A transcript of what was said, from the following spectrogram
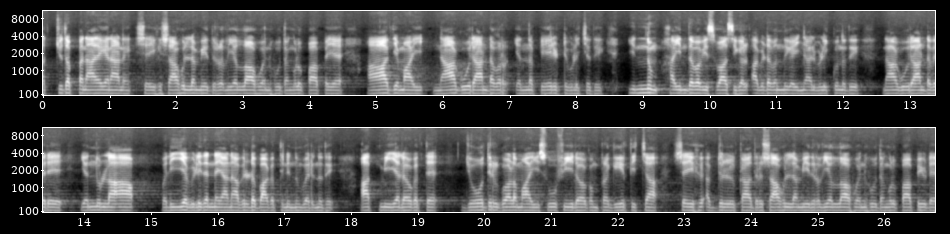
അച്യുതപ്പനായകനാണ് ഷെയ്ഖ് ഷാഹുൽ അമീദ് റളിയല്ലാഹു അൻഹു തങ്ങളുപ്പാപ്പയെ ആദ്യമായി നാഗൂരാണ്ടവർ എന്ന പേരിട്ട് വിളിച്ചത്. ഇന്നും ഹൈന്ദവ വിശ്വാസികൾ അവിടെ വന്നു കഴിഞ്ഞാൽ വിളിക്കുന്നത് നാഗൂരാണ്ടവരെ എന്നുള്ള ആ വലിയ വിളി തന്നെയാണ് അവരുടെ ഭാഗത്തു നിന്നും വരുന്നത്. ആത്മീയ ലോകത്തെ ജ്യോതിർഗോളമായി സൂഫി ലോകം പ്രകീർത്തിച്ച ഷെയ്ഖ് അബ്ദുൽ ഖാദിർ ഷാഹുൽ അമീദ് റളിയല്ലാഹു അൻഹു തങ്ങളുപ്പാപ്പയുടെ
